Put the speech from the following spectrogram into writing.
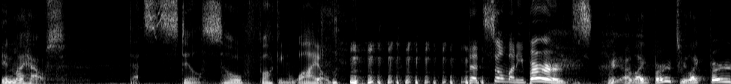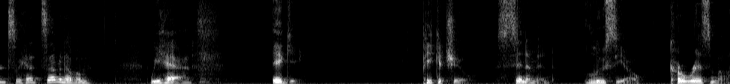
in my house. That's still so fucking wild. That's so many birds. We, I like birds. We like birds. We had seven of them. We had Iggy, Pikachu, Cinnamon, Lucio, Charisma,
